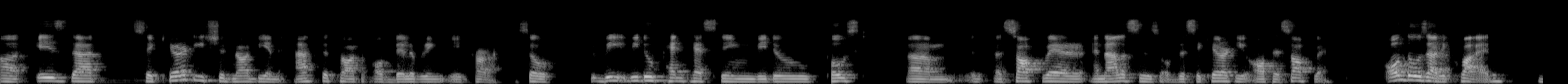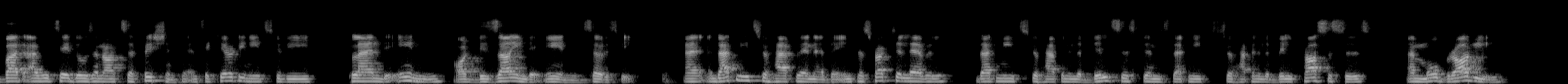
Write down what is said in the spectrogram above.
uh, is that security should not be an afterthought of delivering a product. So we, we do pen testing, we do post um, software analysis of the security of a software. All those are required, but I would say those are not sufficient. And security needs to be planned in or designed in, so to speak. And, that needs to happen at the infrastructure level. That needs to happen in the build systems. That needs to happen in the build processes. And more broadly,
